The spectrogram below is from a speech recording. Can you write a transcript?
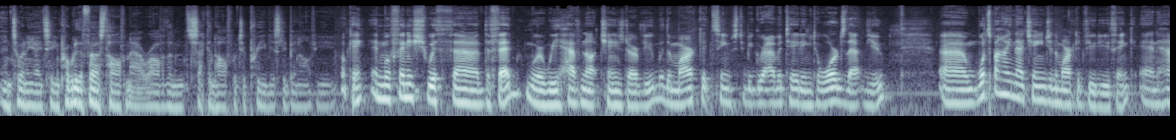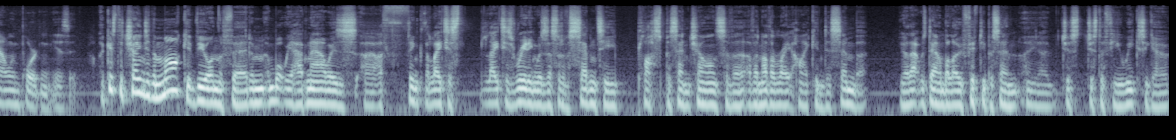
in 2018. Probably the first half now rather than second half, which had previously been our view. Okay, and we'll finish with uh, the Fed, where we have not changed our view, but the market seems to be gravitating towards that view. Um, what's behind that change in the market view, do you think, and how important is it? I guess the change in the market view on the Fed and, and what we have now is, uh, I think the latest latest reading was a sort of 70 plus percent chance of, a, of another rate hike in December. You know, that was down below 50%, you know, just, just a few weeks ago.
